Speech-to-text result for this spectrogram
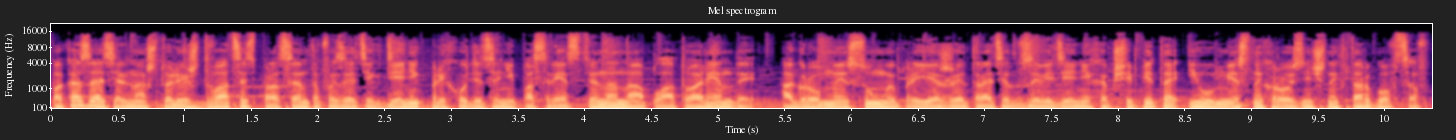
Показательно, что лишь 20% из этих денег приходится непосредственно на оплату аренды. Огромные суммы приезжие тратят в заведениях общепита и уместно местных розничных торговцев.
